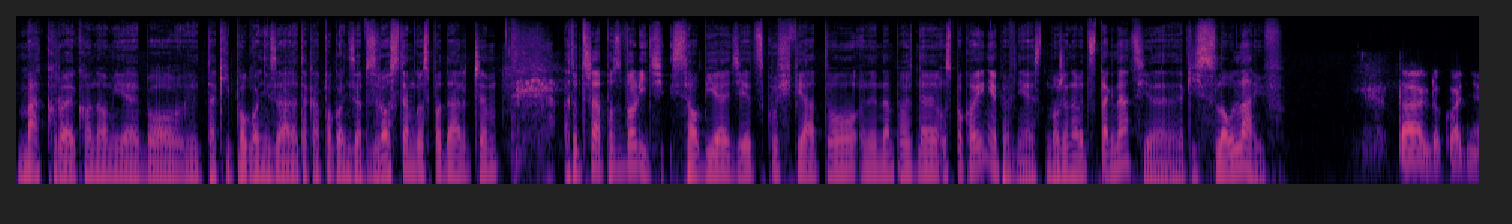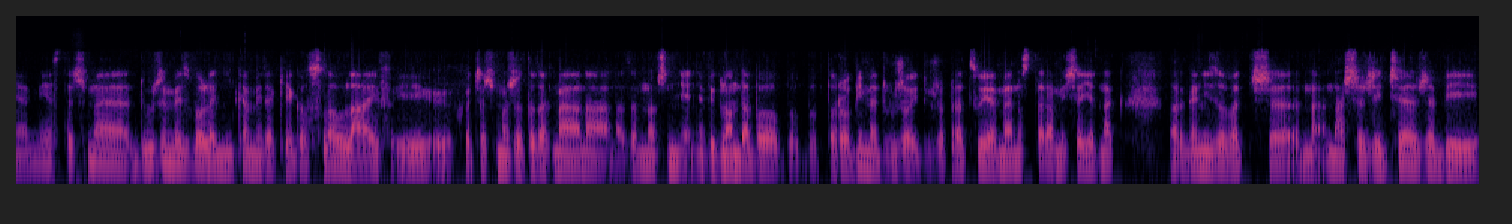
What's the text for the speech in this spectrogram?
makroekonomię, bo taki pogoń za, taka pogoń za wzrostem gospodarczym, a tu trzeba pozwolić sobie, dziecku, światu na pewne uspokojenie pewnie jest, może nawet stagnację, jakiś slow life. Tak, dokładnie. My jesteśmy dużymi zwolennikami takiego slow life i chociaż może to tak na, na, na zewnątrz nie, nie wygląda, bo, bo, bo, robimy dużo i dużo pracujemy, no staramy się jednak organizować e, na, nasze życie, żeby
